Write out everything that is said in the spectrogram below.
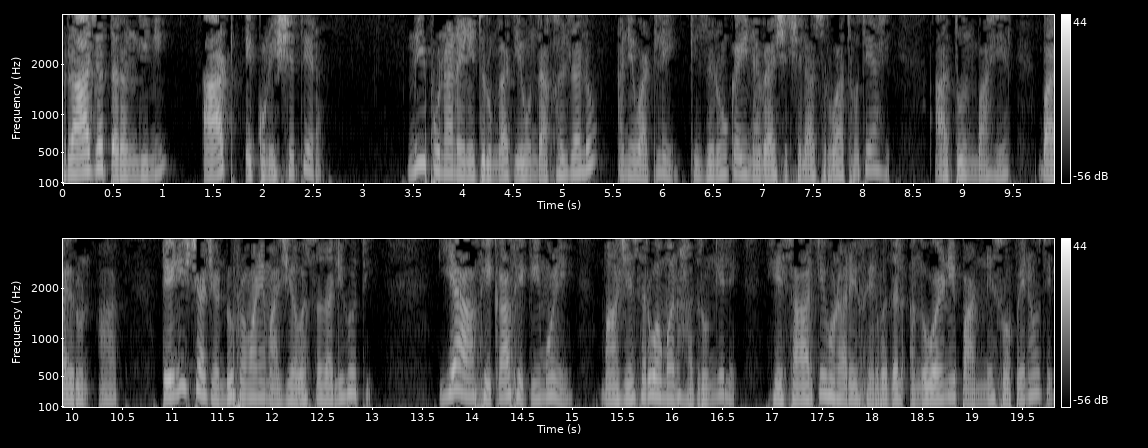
राजतरंगिणी आठ एकोणीसशे तेरा. मी पुन्हा नैनी तुरुंगात येऊन दाखल झालो आणि वाटले की जणू काही नव्या शिक्षेला सुरुवात होते आहे. आतून बाहेर बाहेरून आत टेनिसच्या चेंडूप्रमाणे माझी अवस्था झाली होती. या फेकाफेकीमुळे माझे सर्व मन हादरून गेले. हे सारखे होणारे फेरबदल अंगवळणी पाडणे सोपे नव्हते.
